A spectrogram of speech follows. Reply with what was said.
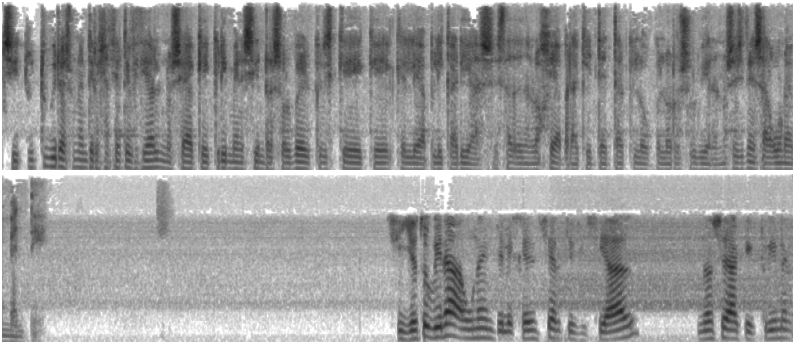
si tú tuvieras una inteligencia artificial, no sé a qué crimen sin resolver crees que, que, le aplicarías esta tecnología para que intentar que lo, que lo resolviera. No sé si tienes alguno en mente. Si yo tuviera una inteligencia artificial, no sé a qué crimen,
